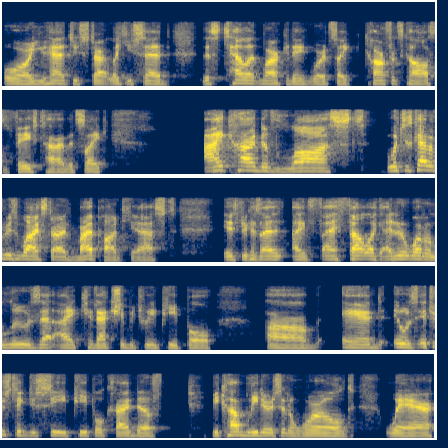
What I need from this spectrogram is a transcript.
or you had to start, like you said, this talent marketing where it's like conference calls and FaceTime. It's like I kind of lost which is kind of the reason why I started my podcast, is because I I, I felt like I didn't want to lose that eye connection between people, um, and it was interesting to see people kind of become leaders in a world where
